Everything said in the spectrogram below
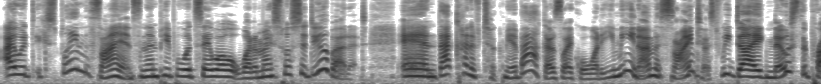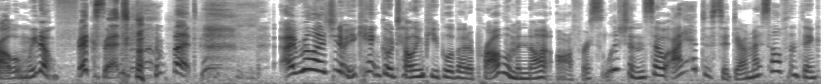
I would explain the science, and then people would say, Well, what am I supposed to do about it? And that kind of took me aback. I was like, Well, what do you mean? I'm a scientist. We diagnose the problem, we don't fix it. but I realized, you know, you can't go telling people about a problem and not offer solutions. So I had to sit down myself and think,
